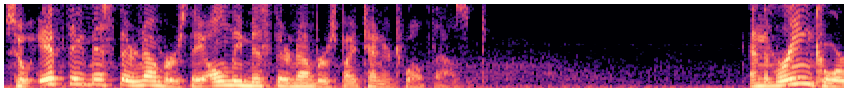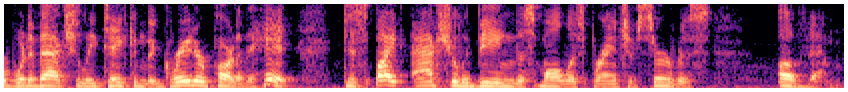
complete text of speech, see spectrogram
So if they miss their numbers, they only miss their numbers by 10 or 12,000. And the Marine Corps would have actually taken the greater part of the hit, despite actually being the smallest branch of service of them.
